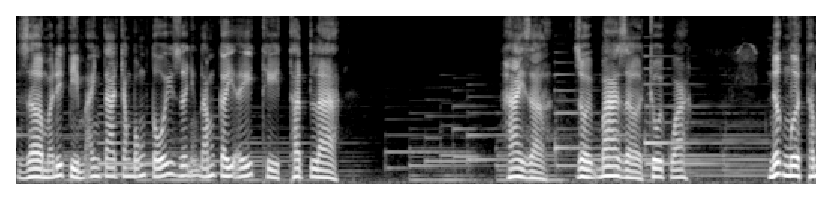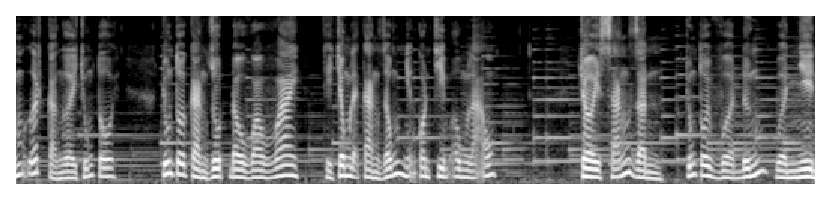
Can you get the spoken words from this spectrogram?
Giờ mà đi tìm anh ta trong bóng tối giữa những đám cây ấy thì thật là... Hai giờ, rồi ba giờ trôi qua. Nước mưa thấm ướt cả người chúng tôi. Chúng tôi càng rụt đầu vào vai thì trông lại càng giống những con chim ông lão. Trời sáng dần, chúng tôi vừa đứng, vừa nhìn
